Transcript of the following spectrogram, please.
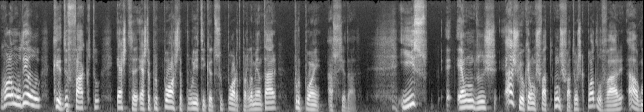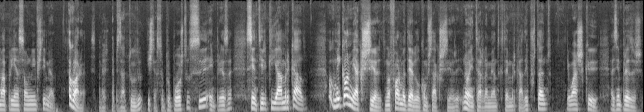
Qual é o modelo que, de facto, esta, esta proposta política de suporte parlamentar propõe à sociedade? E isso é um dos, acho eu que é um dos fatores que pode levar a alguma apreensão no investimento. Agora, mas, apesar de tudo, isto é proposto se a empresa sentir que há mercado. Uma economia a crescer de uma forma débil como está a crescer, não é internamente que tem mercado. E, portanto, eu acho que as empresas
